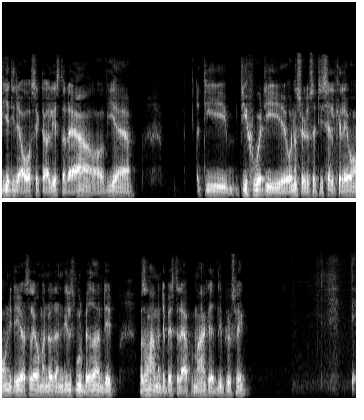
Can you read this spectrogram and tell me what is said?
via de der oversigter og lister, der er, og via de, de hurtige undersøgelser, de selv kan lave oven i det, og så laver man noget, der er en lille smule bedre end det og så har man det bedste, der er på markedet lige pludselig. Ikke? Det,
